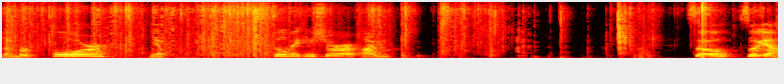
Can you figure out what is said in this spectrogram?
number four. Yep. Still making sure I'm so, so yeah,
